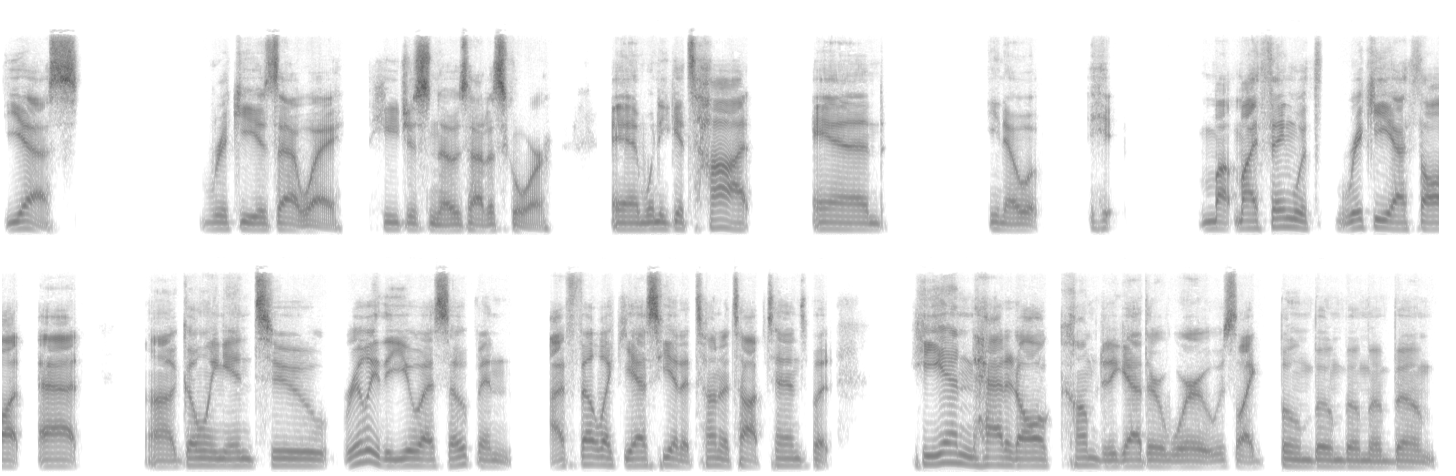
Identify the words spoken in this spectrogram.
yes, Rickie is that way. He just knows how to score, and when he gets hot, and you know, he, my my thing with Rickie, I thought at uh, going into really the U.S. Open, I felt like yes, he had a ton of top tens, but he hadn't had it all come together where it was like boom, boom, boom, boom, boom.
